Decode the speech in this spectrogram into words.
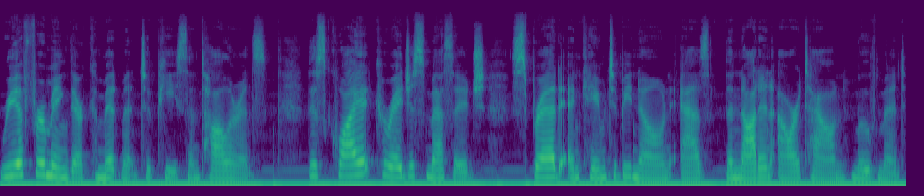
reaffirming their commitment to peace and tolerance. This quiet, courageous message spread and came to be known as the Not in Our Town movement.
